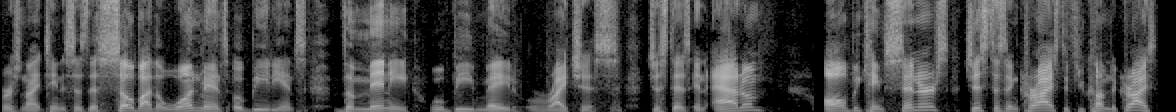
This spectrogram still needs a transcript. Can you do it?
Verse 19, it says this So by the one man's obedience, the many will be made righteous. Just as in Adam, all became sinners, just as in Christ, if you come to Christ,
